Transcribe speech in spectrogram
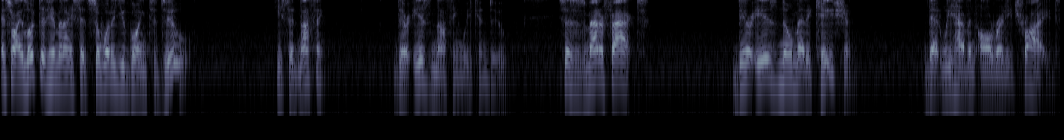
And so I looked at him and I said, So what are you going to do? He said, Nothing. There is nothing we can do. He says, As a matter of fact, there is no medication that we haven't already tried.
